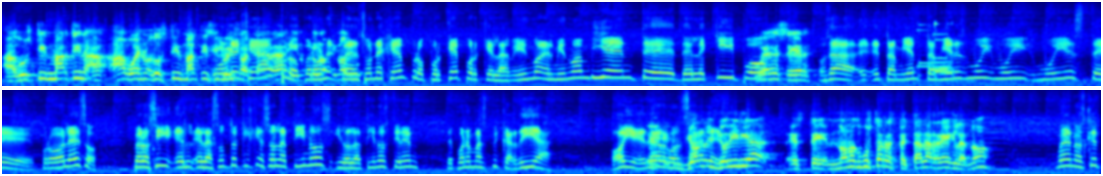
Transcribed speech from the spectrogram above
A Dustin Martin, ah, bueno, Dustin Martin sí lo hizo ejemplo, pero, es un ejemplo. ¿Por qué? Porque la misma, el mismo ambiente del equipo. Puede ser. O sea, eh, eh, también, también es muy, muy, muy este, probable eso. Pero sí, el, el asunto aquí que son latinos y los latinos tienen, le ponen más picardía. Oye, Edgar eh, González. Yo, diría, este, no nos gusta respetar las reglas, ¿no? Bueno, es que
